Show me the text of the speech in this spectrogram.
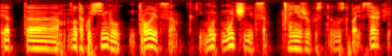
это, ну, такой символ Троица, такие му- мученицы. Они же выс- выступали в церкви,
